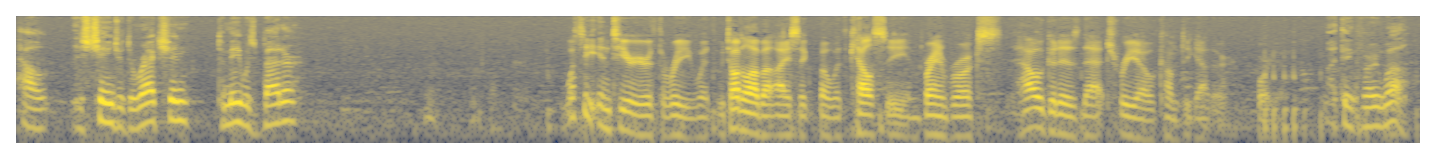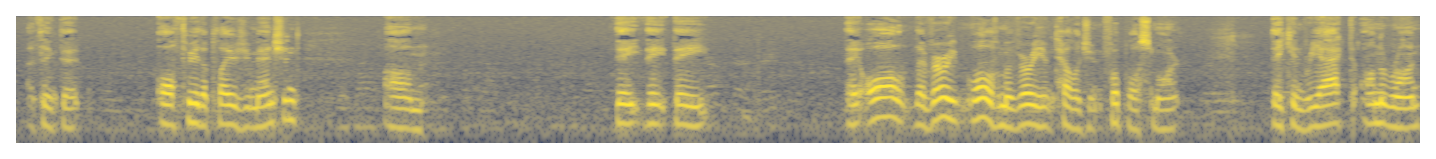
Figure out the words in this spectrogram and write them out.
how his change of direction to me was better. What's the interior three? With we talked a lot about Isaac, but with Kelce and Brandon Brooks, how good is that trio come together for you? I think very well. I think that all three of the players you mentioned, um, they, they, they, they all, they're very, all of them are very intelligent, football smart. They can react on the run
